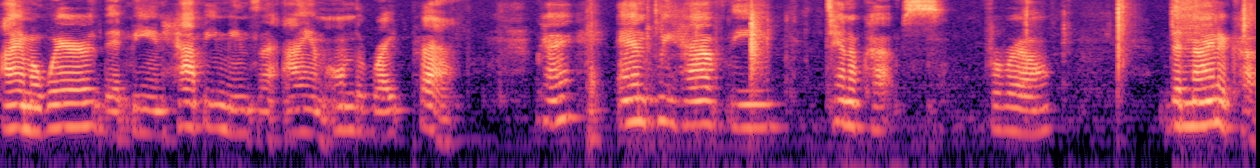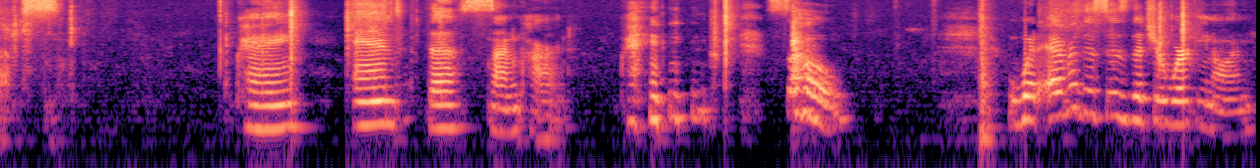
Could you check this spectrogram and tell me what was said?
I am aware that being happy means that I am on the right path. Okay? And we have the Ten of Cups. For real. The Nine of Cups. Okay? And the Sun card. Okay? so, whatever this is that you're working on,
